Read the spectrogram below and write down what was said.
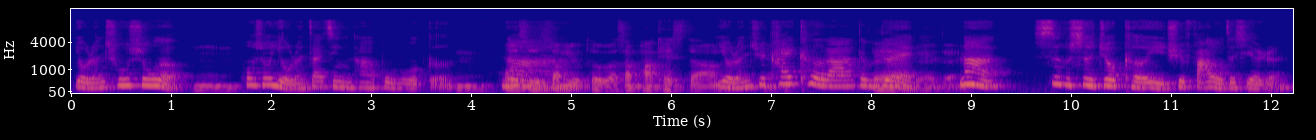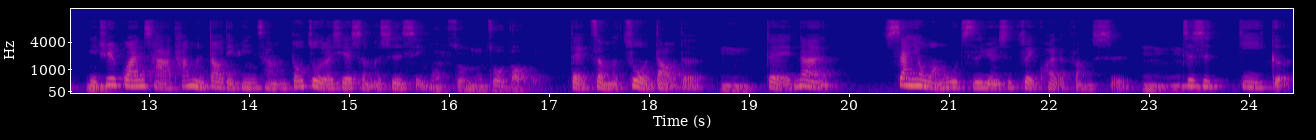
有人出书了，嗯，或者说有人在经营他的部落格，嗯，那或者是上 YouTube 啊，上 Podcast 啊，有人去开课啦，嗯、对不对？对对对。那是不是就可以去 follow 这些人？嗯、你去观察他们到底平常都做了些什么事情？那做怎么做到的？对，怎么做到的？嗯，对，那善用网络资源是最快的方式。嗯嗯，这是第一个。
